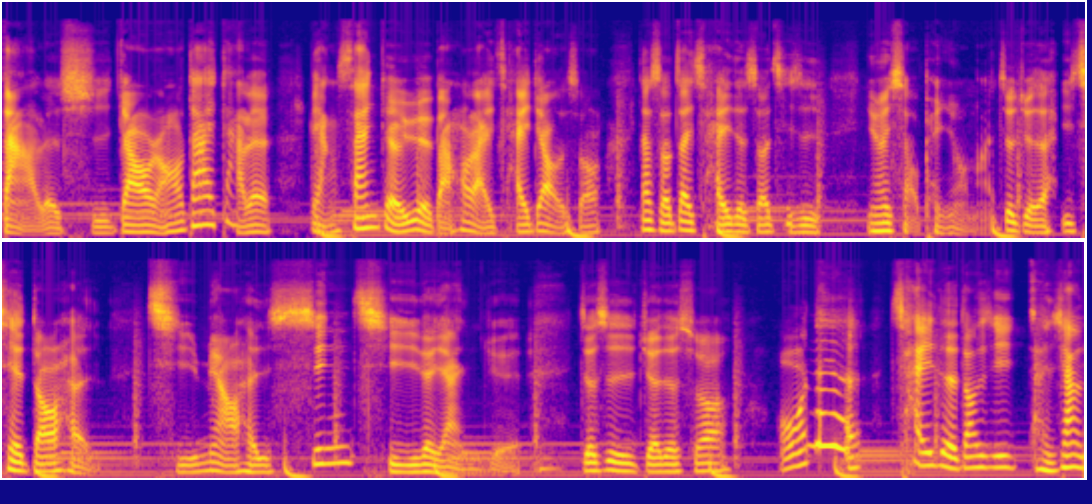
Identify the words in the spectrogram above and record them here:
打了石膏，然后大概打了两三个月吧。后来拆掉的时候，那时候在拆的时候，其实因为小朋友嘛，就觉得一切都很奇妙、很新奇的感觉，就是觉得说。哦那个拆的东西很像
